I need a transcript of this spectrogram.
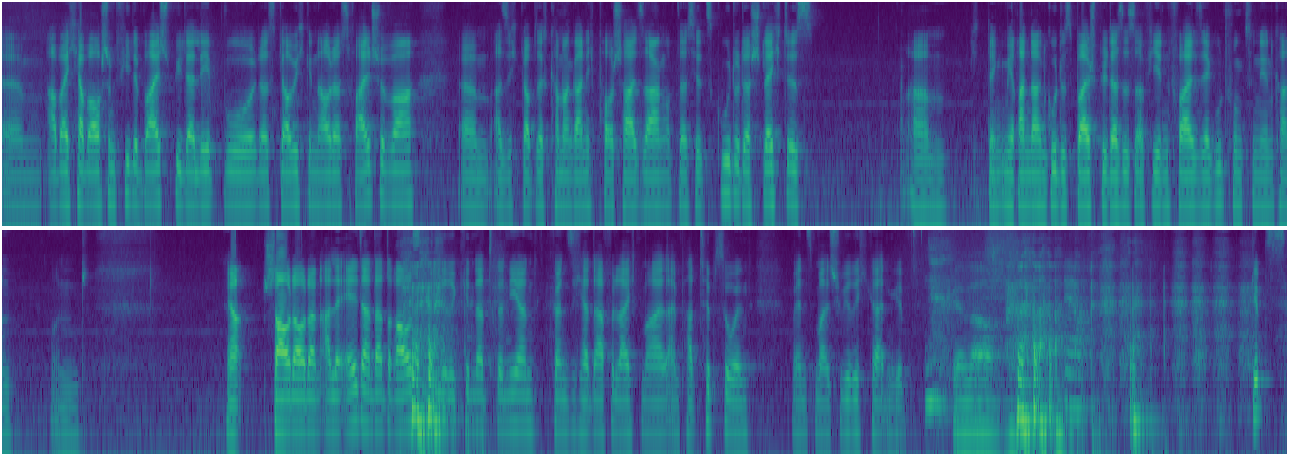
Ähm, aber ich habe auch schon viele Beispiele erlebt, wo das, glaube ich, genau das Falsche war. Ähm, also ich glaube, das kann man gar nicht pauschal sagen, ob das jetzt gut oder schlecht ist. Ähm, ich denke, Miranda ein gutes Beispiel, dass es auf jeden Fall sehr gut funktionieren kann. Und ja, Shoutout an alle Eltern da draußen, die ihre Kinder trainieren, können sich ja da vielleicht mal ein paar Tipps holen, wenn es mal Schwierigkeiten gibt. genau. ja. Gibt es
